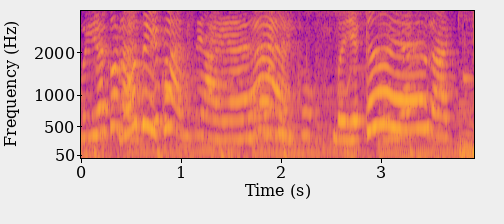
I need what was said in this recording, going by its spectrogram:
भैया को राखी बांधने आया है। भैया कहाँ आया राखी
